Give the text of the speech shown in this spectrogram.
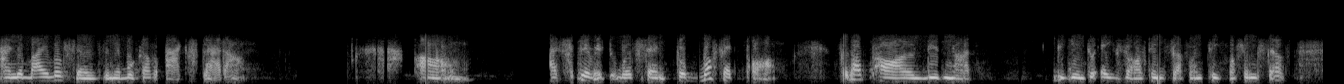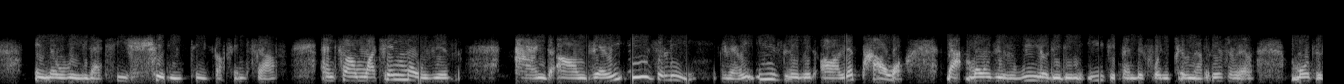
and the Bible says in the book of Acts that um, um, a spirit was sent to buffet Paul, so that Paul did not begin to exalt himself and think of himself in a way that he shouldn't think of himself. And so I'm watching Moses, and um, very easily, very easily, with all the power that Moses wielded in Egypt and before the children of Israel, Moses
